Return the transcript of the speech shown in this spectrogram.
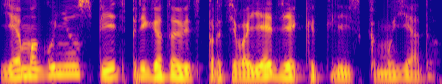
я могу не успеть приготовить противоядие к итлийскому яду.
